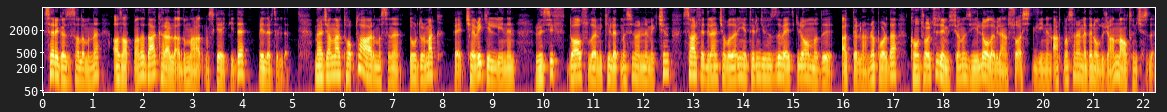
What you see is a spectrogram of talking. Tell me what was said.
sera gazı salımını azaltmada daha kararlı adımlar atması gerektiği de belirtildi. Mercanlar toplu ağarmasını durdurmak ve çevre kirliliğinin resif doğal sularını kirletmesini önlemek için sarf edilen çabaların yeterince hızlı ve etkili olmadığı aktarılan raporda kontrolsüz emisyonun zehirli olabilen su asitliliğinin artmasına neden olacağının altını çizdi.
